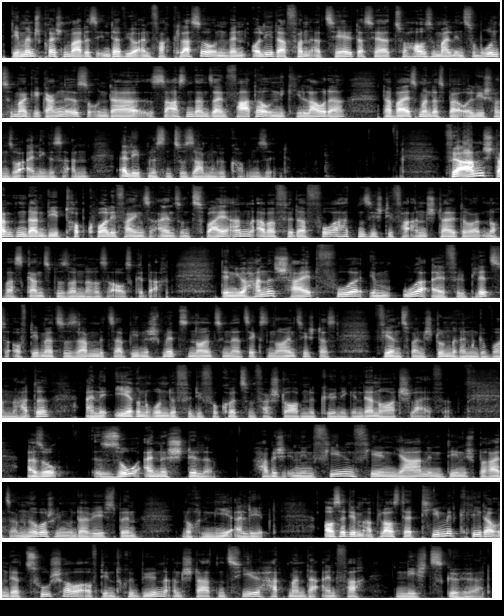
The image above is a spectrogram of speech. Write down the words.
Dementsprechend war das Interview einfach klasse und wenn Olli davon erzählt, dass er zu Hause mal ins Wohnzimmer gegangen ist und da saßen dann sein Vater und Niki Lauda, da weiß man, dass bei Olli schon so einiges an Erlebnissen zusammengekommen sind. Für abends standen dann die Top Qualifyings 1 und 2 an, aber für davor hatten sich die Veranstalter noch was ganz Besonderes ausgedacht. Denn Johannes Scheidt fuhr im Ureifelblitz, auf dem er zusammen mit Sabine Schmitz 1996 das 24-Stunden-Rennen gewonnen hatte, eine Ehrenrunde für die vor kurzem verstorbene Königin der Nordschleife. Also so eine Stille habe ich in den vielen, vielen Jahren, in denen ich bereits am Nürburgring unterwegs bin, noch nie erlebt. Außer dem Applaus der Teammitglieder und der Zuschauer auf den Tribünen an Start und Ziel hat man da einfach nichts gehört.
